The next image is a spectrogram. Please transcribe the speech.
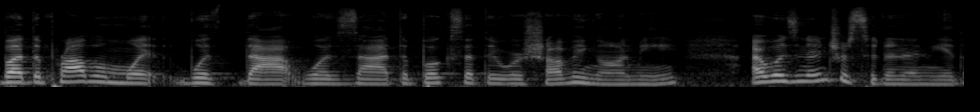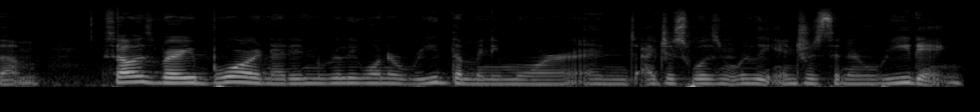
But the problem with, with that was that the books that they were shoving on me, I wasn't interested in any of them. So I was very bored and I didn't really want to read them anymore. And I just wasn't really interested in reading.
